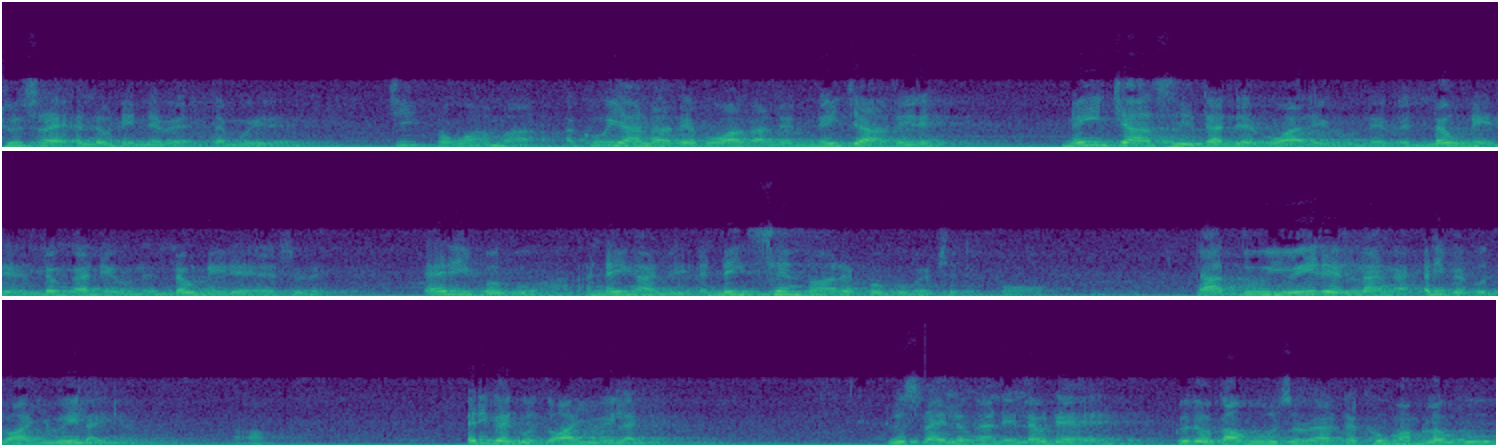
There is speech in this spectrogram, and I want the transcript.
ဒုစရိုက်အလုပ်တွေနဲ့ပဲအသက်မွေးတယ်ကြည့်ဘဝမှာအခုရလာတဲ့ဘဝကလည်းနှိမ့်ကြသေးတယ်နှိမ့်ကြစေတတ်တဲ့ဘဝတွေကိုလည်းပဲလုပ်နေတဲ့လုပ်ငန်းတွေကိုလည်းလုပ်နေတယ်ဆိုတဲ့ အဲ့ဒီပုဂ္ဂိုလ်ဟာအနှိမ့်ကနေအနှိမ့်ဆင်းသွားတဲ့ပုဂ္ဂိုလ်ပဲဖြစ်တယ်ပေါ့ဒါသူရွေးတဲ့လမ်းကအဲ့ဒီဘက်ကိုသွားရွေးလိုက်တာနော်အဲ့ဒီဘက်ကိုသွားရွေးလိုက်တယ်ဒုစရိုက်လုပ်ငန်းတွေလုပ်တယ်ကုသိုလ်ကောင်းမှုဆိုတာတခုမှမလုပ်ဘူး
